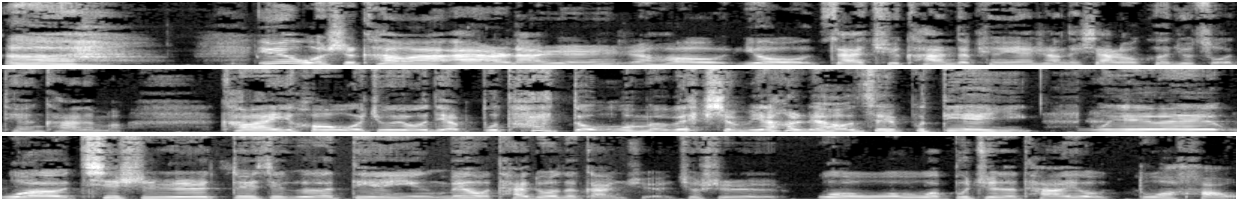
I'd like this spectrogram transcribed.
啊，因为我是看完《爱尔兰人》，然后又再去看的《平原上的夏洛克》，就昨天看的嘛。看完以后，我就有点不太懂我们为什么要聊这部电影。我因为我其实对这个电影没有太多的感觉，就是我我我不觉得它有多好。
